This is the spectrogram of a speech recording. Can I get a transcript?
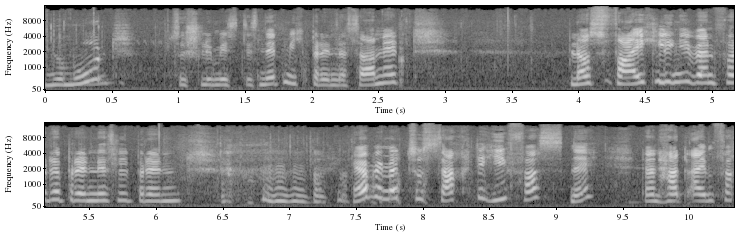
Nur Mut, so schlimm ist das nicht, mich brennt es auch nicht. Bloß Feichlinge, wenn vor der Brennnessel brennt. ja, wenn man zu sachte hinfasst, ne, dann hat einfach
